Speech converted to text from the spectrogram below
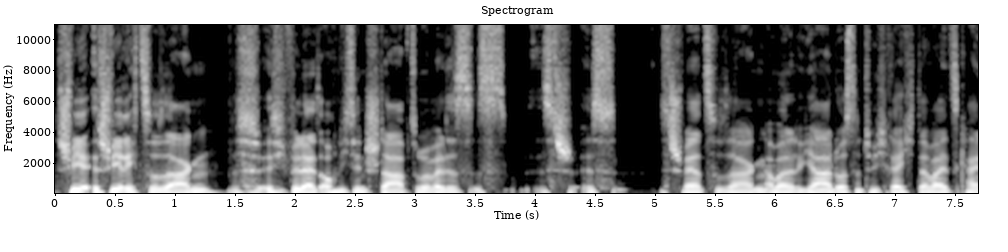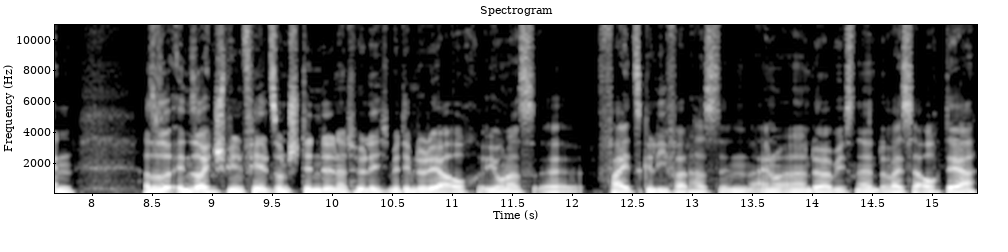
Schwer, ist schwierig zu sagen. Das, ich will da jetzt auch nicht den Stab drüber, weil das ist, ist, ist, ist schwer zu sagen. Aber ja, du hast natürlich recht, da war jetzt kein. Also in solchen Spielen fehlt so ein Stindel natürlich, mit dem du dir auch, Jonas, äh, Fights geliefert hast in ein oder anderen Derbys. Ne? Du weißt ja auch, der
